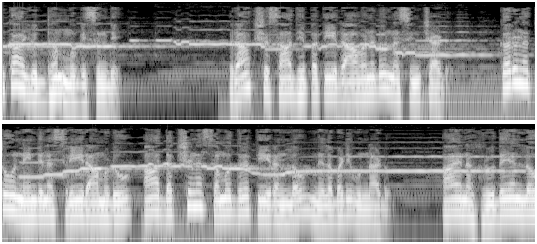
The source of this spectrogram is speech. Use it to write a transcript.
లంకా యుద్ధం ముగిసింది. రాక్షసాధిపతి రావణుడు నశించాడు. కరుణతో నిండిన శ్రీరాముడు ఆ దక్షిణ సముద్ర తీరంలో నిలబడి ఉన్నాడు. ఆయన హృదయంలో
